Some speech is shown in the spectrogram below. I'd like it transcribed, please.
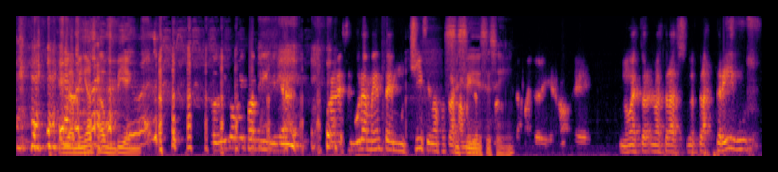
En la mía también. Lo digo mi familia, pero seguramente en muchísimas otras familias. Sí, sí, sí. La mayoría, ¿no? Eh, nuestras, nuestras tribus,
